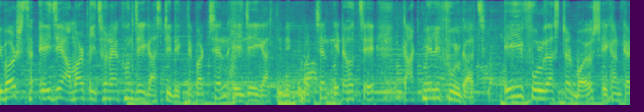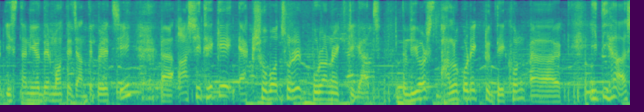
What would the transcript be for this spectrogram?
ভিভার্স এই যে আমার পিছনে এখন যে গাছটি দেখতে পাচ্ছেন, এই যে এই গাছটি দেখতে পাচ্ছেন, এটা হচ্ছে কাঠমেলি ফুল গাছ। এই ফুল গাছটার বয়স এখানকার স্থানীয়দের মতে জানতে পেরেছি আশি থেকে একশো বছরের পুরানো একটি গাছ। তো ভিউয়ার্স ভালো করে একটু দেখুন ইতিহাস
